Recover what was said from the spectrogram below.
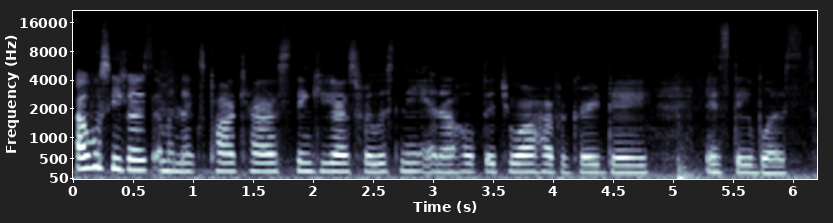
I will see you guys in my next podcast. Thank you guys for listening, and I hope that you all have a great day and stay blessed.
